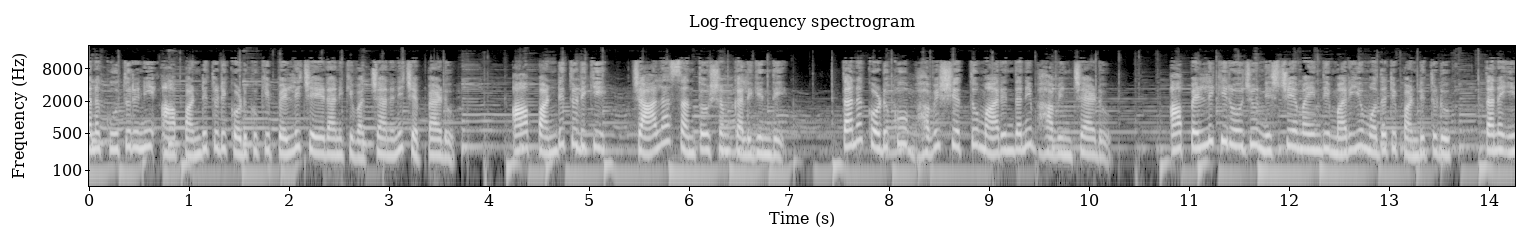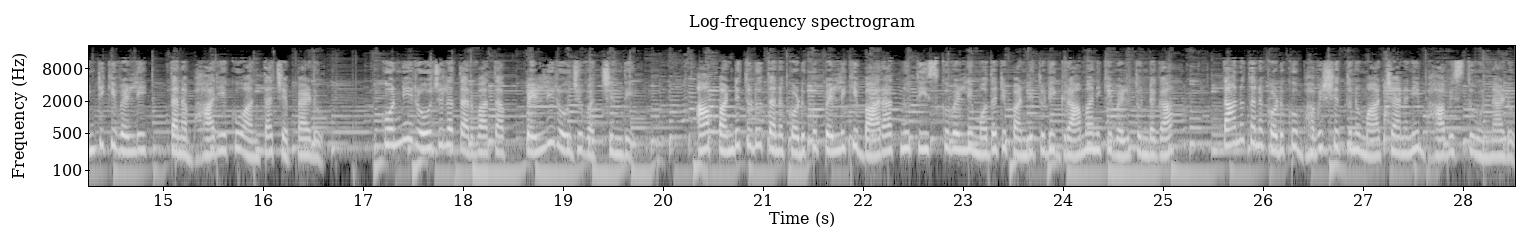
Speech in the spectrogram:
తన కూతురిని ఆ పండితుడి కొడుకుకి పెళ్ళి చేయడానికి వచ్చానని చెప్పాడు. ఆ పండితుడికి చాలా సంతోషం కలిగింది. తన కొడుకు భవిష్యత్తు మారిందని భావించాడు. ఆ పెళ్ళికి రోజు నిశ్చయమైంది మరియు మొదటి పండితుడు తన ఇంటికి వెళ్ళి తన భార్యకు అంతా చెప్పాడు. కొన్ని రోజుల తర్వాత పెళ్ళి రోజు వచ్చింది. ఆ పండితుడు తన కొడుకు పెళ్ళికి బారాత్ను తీసుకువెళ్ళి మొదటి పండితుడి గ్రామానికి వెళుతుండగా తాను తన కొడుకు భవిష్యత్తును మార్చానని భావిస్తూ ఉన్నాడు.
